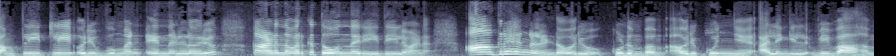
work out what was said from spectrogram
കംപ്ലീറ്റ്ലി ഒരു വുമൺ എന്നുള്ള ഒരു കാണുന്നവർക്ക് തോന്നുന്ന രീതിയിലുമാണ്. ആഗ്രഹങ്ങളുണ്ടോ? ഒരു കുടുംബം ഒരു കുഞ്ഞ് അല്ലെങ്കിൽ വിവാഹം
